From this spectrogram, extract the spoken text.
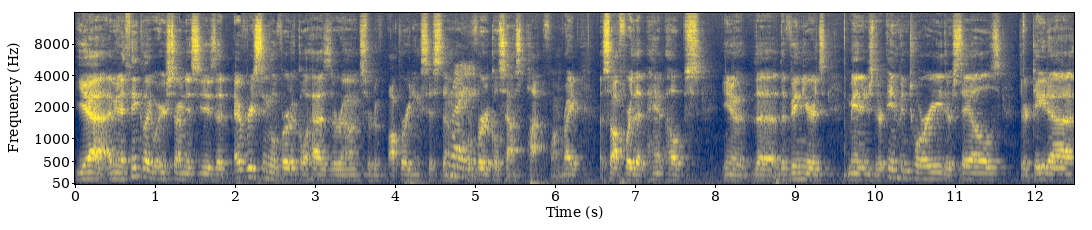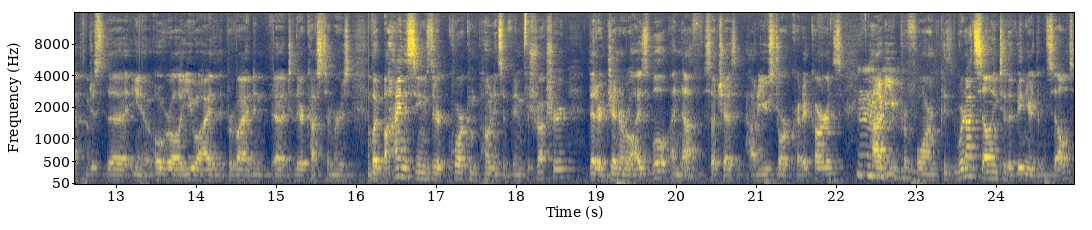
Yeah, I mean, I think like what you're starting to see is that every single vertical has their own sort of operating system right. or vertical SaaS platform, right? A software that helps you know the the vineyards manage their inventory, their sales, their data, just the you know overall UI that they provide in, uh, to their customers. But behind the scenes, there are core components of infrastructure that are generalizable enough, such as how do you store credit cards, mm. how do you hmm. perform? Because we're not selling to the vineyard themselves,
